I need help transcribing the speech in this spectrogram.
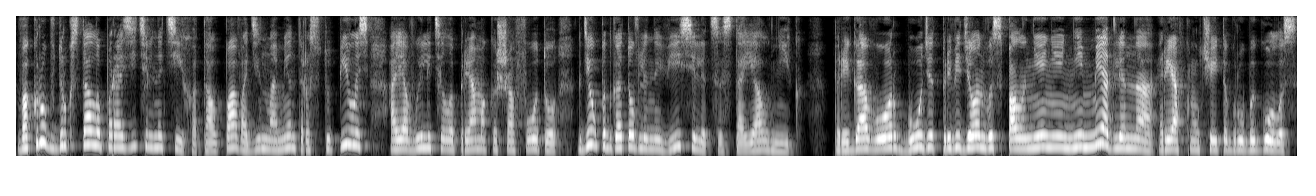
Вокруг вдруг стало поразительно тихо. Толпа в один момент расступилась, а я вылетела прямо к эшафоту, где у подготовленной виселицы стоял Ник. «Приговор будет приведен в исполнение немедленно!» — рявкнул чей-то грубый голос.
